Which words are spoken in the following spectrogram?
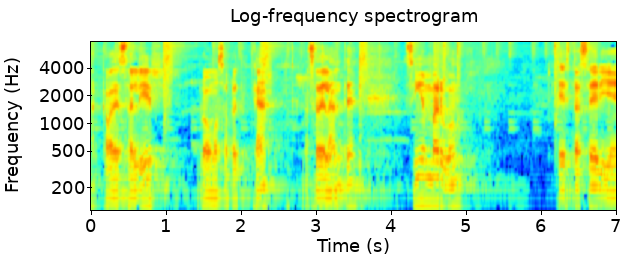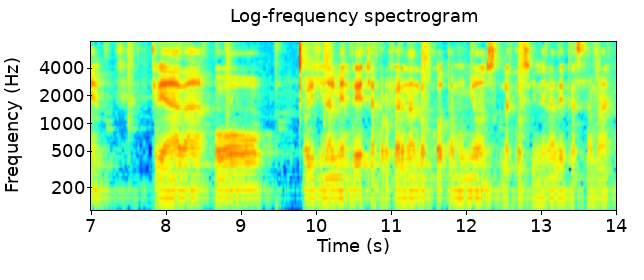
acaba de salir, lo vamos a platicar más adelante. Sin embargo, esta serie creada o originalmente hecha por Fernando J. Muñoz, la cocinera de Castamar,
